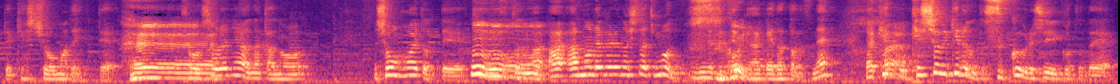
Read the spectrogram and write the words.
って決勝まで行って。そうそれにはなんかあのショーン・ホワイトって、ああのレベルの人たちもみんな出てる大会だったんですね。結はい。構決勝行けるのってすっごい嬉しいことでで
